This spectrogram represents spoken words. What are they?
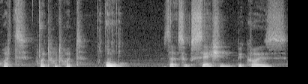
What? What? What? What? Oh! Is that succession? Because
